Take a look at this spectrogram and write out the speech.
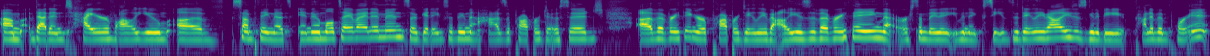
um, that entire volume of something that's in a multivitamin. So getting something that has a proper dosage of everything or proper daily values of everything that, or something that even exceeds the daily values is going to be kind of important.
